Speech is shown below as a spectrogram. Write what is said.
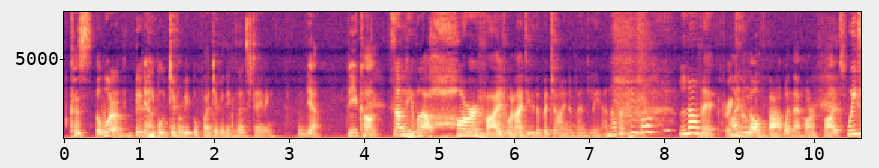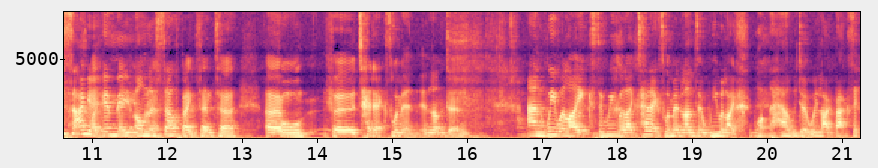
because but what but Yeah. people different people find different things entertaining. yeah, you can't. Some people are horrified when I do the vagina medley, and other people love it. For I love that when they're horrified. We sang it in the on the favourite. South Bank Centre um, for TEDx Women in London. And we were like, so we were like TEDx Women in London. We were like, what the hell we do? We like backstage,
